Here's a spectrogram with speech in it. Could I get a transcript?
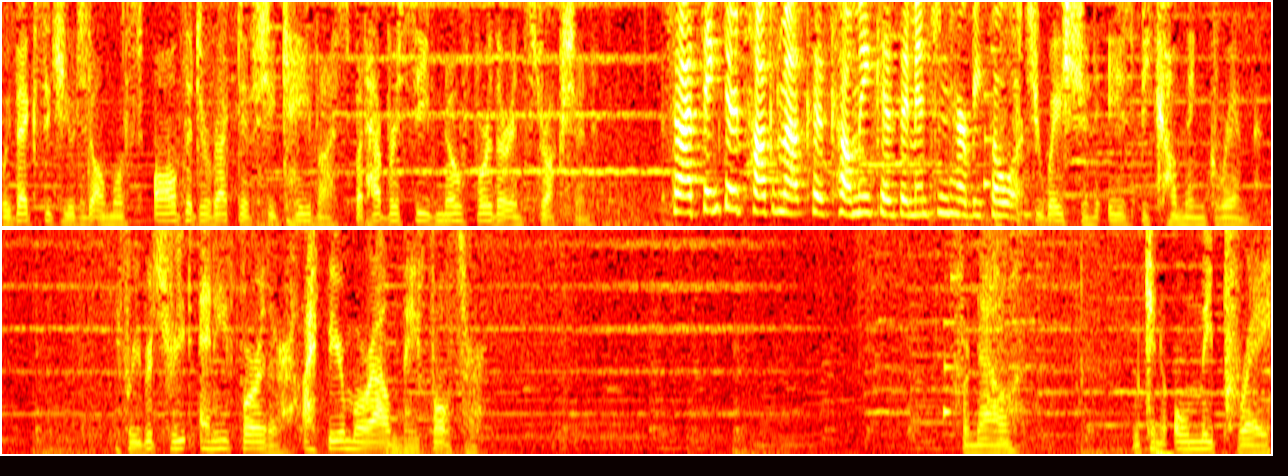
We've executed almost all the directives she gave us, but have received no further instruction. So I think they're talking about Kokomi because they mentioned her before. The before. situation is becoming grim. If we retreat any further, I fear morale may falter. For now, we can only pray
